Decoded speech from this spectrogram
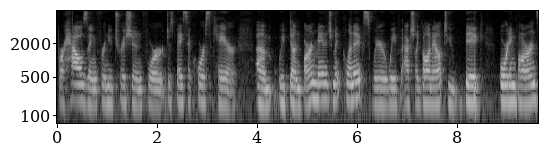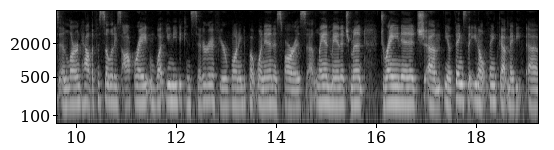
for housing, for nutrition, for just basic horse care. Um, we've done barn management clinics where we've actually gone out to big boarding barns and learned how the facilities operate and what you need to consider if you're wanting to put one in as far as uh, land management, drainage, um, you know, things that you don't think of, maybe uh,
